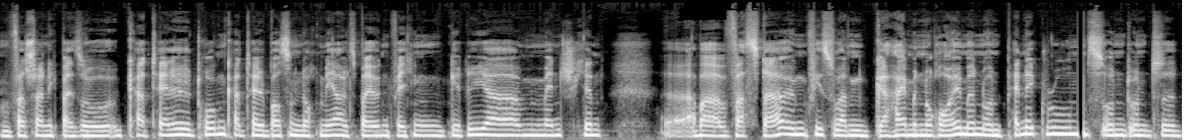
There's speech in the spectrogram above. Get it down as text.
wahrscheinlich bei so Kartell, Drogenkartellbossen noch mehr als bei irgendwelchen Guerilla-Menschchen. Äh, aber was da irgendwie so an geheimen Räumen und Panic Rooms und, und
